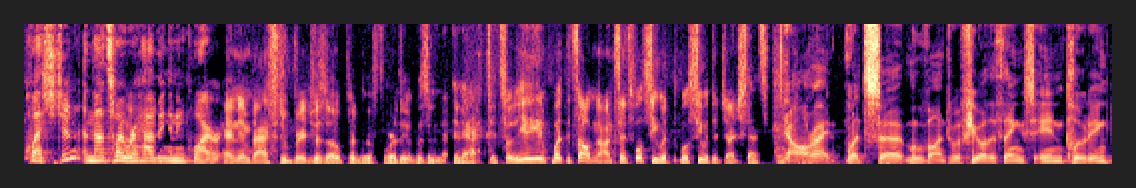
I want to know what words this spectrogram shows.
question, and that's why no. we're having an inquiry. And Ambassador Bridge was open before it was enacted, so it's all nonsense. We'll see what we'll see what the judge says. All right, let's uh, move on to a few other things, including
